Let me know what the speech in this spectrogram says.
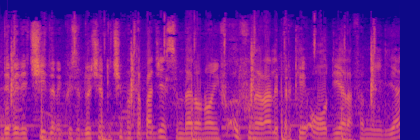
deve decidere in queste 250 pagine se andare o no al funerale perché odia la famiglia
